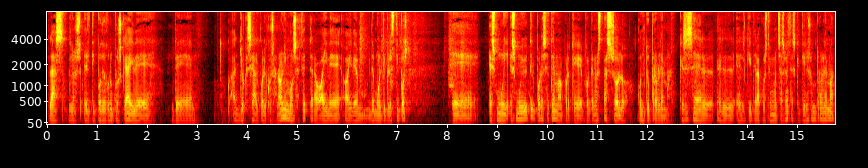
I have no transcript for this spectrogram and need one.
las, los, el tipo de grupos que hay de, de yo que sé, alcohólicos anónimos, etcétera, o hay de, o hay de, de múltiples tipos, eh, es muy, es muy útil por ese tema, porque, porque no estás solo con tu problema. Que ese es el, el, el kit de la cuestión muchas veces, que tienes un problema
